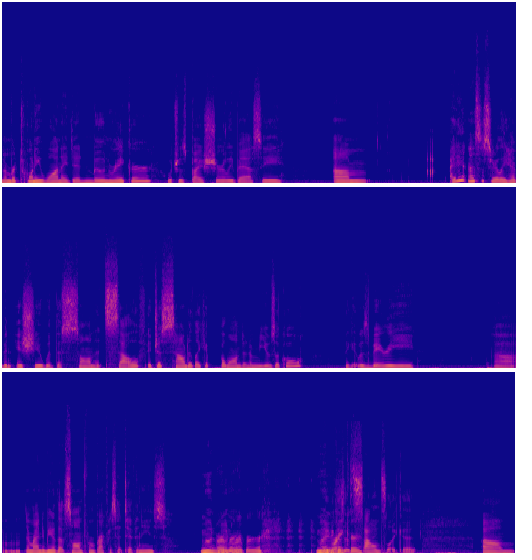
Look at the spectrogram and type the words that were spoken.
Number 21, I did Moonraker, which was by Shirley Bassey. Um, I didn't necessarily have an issue with the song itself. It just sounded like it belonged in a musical. Like it was very. Um, it reminded me of that song from Breakfast at Tiffany's, moon River. Moon river, because it moonraker sounds like it. Um,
